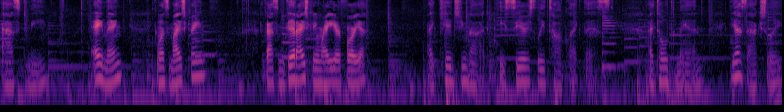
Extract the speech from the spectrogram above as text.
asked me, Hey man, you want some ice cream? I got some good ice cream right here for you. I kid you not, he seriously talked like this. I told the man, Yes, actually,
